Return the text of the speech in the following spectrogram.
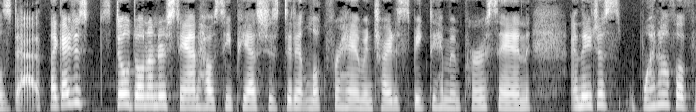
Gabriel's death. Like, I just still don't understand how CPS just didn't look for him and try to speak to him in person. And they just went off of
